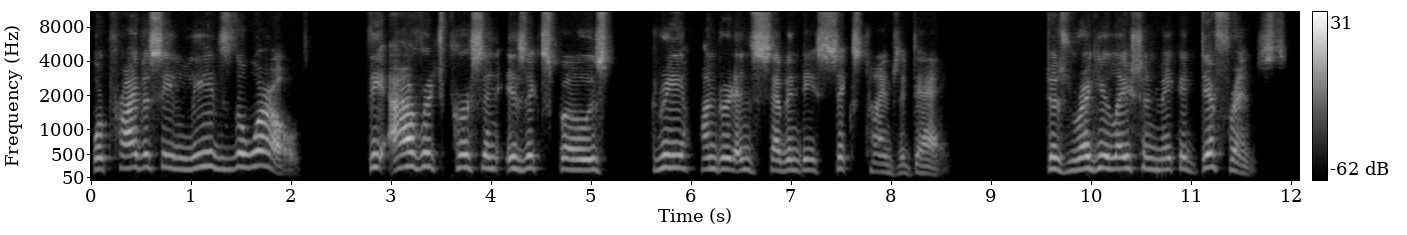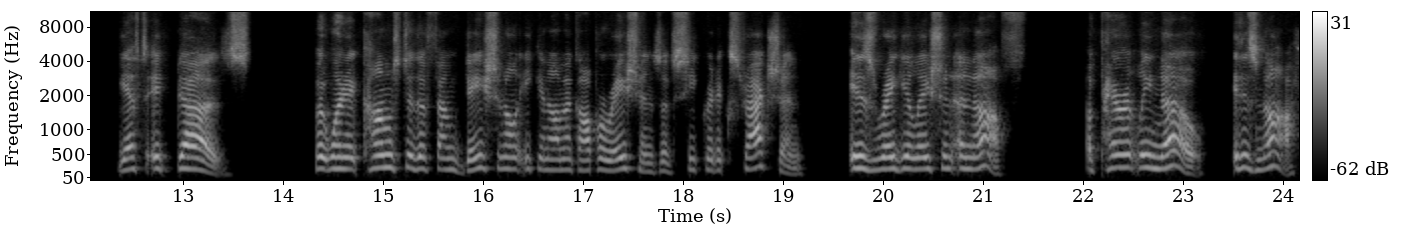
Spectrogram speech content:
where privacy leads the world, the average person is exposed 376 times a day. Does regulation make a difference? Yes, it does. But when it comes to the foundational economic operations of secret extraction, is regulation enough? Apparently, no, it is not.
